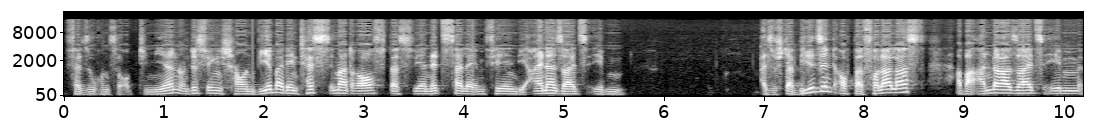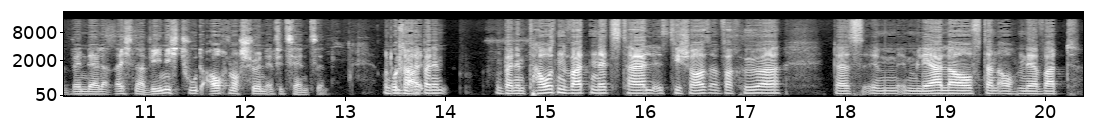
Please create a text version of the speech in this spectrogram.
versuchen zu optimieren. Und deswegen schauen wir bei den Tests immer drauf, dass wir Netzteile empfehlen, die einerseits eben also stabil sind, auch bei voller Last, aber andererseits eben, wenn der Rechner wenig tut, auch noch schön effizient sind. Und, und gerade halt bei einem, bei einem 1000 Watt Netzteil ist die Chance einfach höher, dass im, im Leerlauf dann auch mehr Watt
